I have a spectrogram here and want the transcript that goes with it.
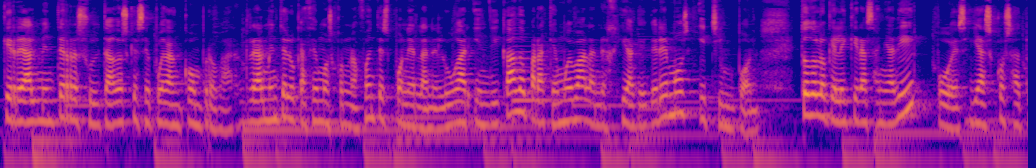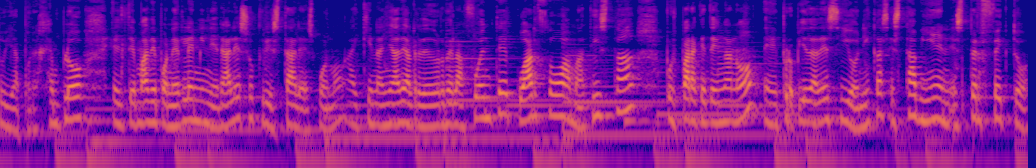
que realmente resultados que se puedan comprobar. Realmente lo que hacemos con una fuente es ponerla en el lugar indicado para que mueva la energía que queremos y chimpón. Todo lo que le quieras añadir, pues ya es cosa tuya. Por ejemplo, el tema de ponerle minerales o cristales. Bueno, hay quien añade alrededor de la fuente cuarzo, amatista, pues para que tenga eh, propiedades iónicas. Está bien, es perfecto.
